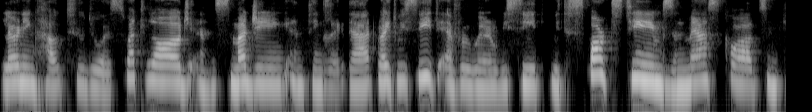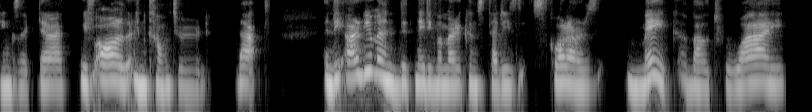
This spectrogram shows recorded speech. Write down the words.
learning how to do a sweat lodge and smudging and things like that. Right? We see it everywhere. We see it with sports teams and mascots and things like that. We've all encountered that. And the argument that Native American studies scholars make about why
